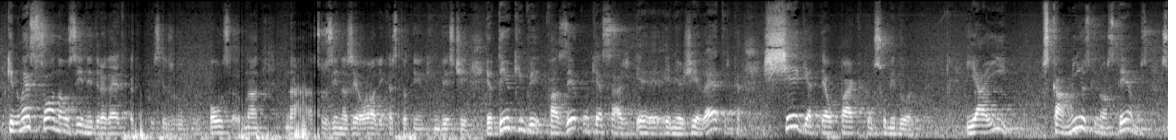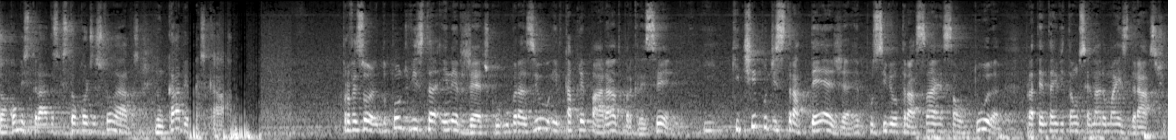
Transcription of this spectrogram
porque não é só na usina hidrelétrica que eu preciso, ou na, nas usinas eólicas que eu tenho que investir. Eu tenho que fazer com que essa eh, energia elétrica chegue até o parque consumidor. E aí, os caminhos que nós temos são como estradas que estão congestionadas, não cabe mais carro. Professor, do ponto de vista energético, o Brasil está preparado para crescer? E que tipo de estratégia é possível traçar a essa altura para tentar evitar um cenário mais drástico?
